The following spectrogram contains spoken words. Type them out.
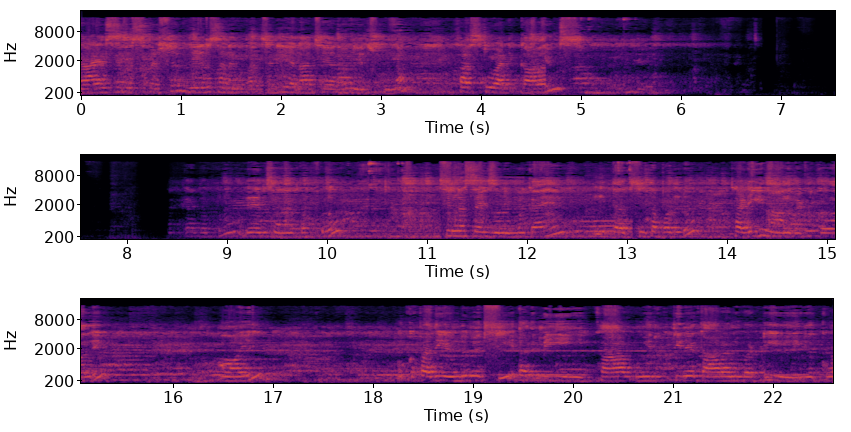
రాయలసీమ స్పెషల్ వేరుశనగ పచ్చడి ఎలా చేయాలో నేర్చుకుందాం. ఫస్ట్ వాటికి కావాలి పప్పులు వేరుశనగ పప్పులు. చిన్న సైజు నిమ్మకాయ ఇంత చింతపండు కడిగి నానబెట్టుకోవాలి. ఆయిల్. ఒక పది ఎండుమిర్చి అది మీ కా మీరు తినే కారాన్ని బట్టి ఎక్కువ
